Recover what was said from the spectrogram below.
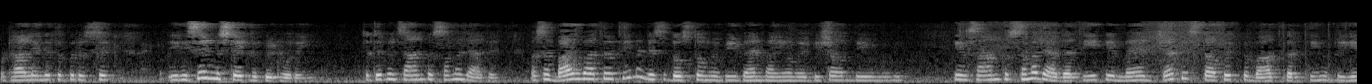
اٹھا لیں گے تو پھر اس سے یعنی سیم مسٹیک ریپیٹ ہو رہی ہے۔ تو جب انسان کو سمجھ آ جائے بس بعض باتیں ہوتی ہے نا، جیسے دوستوں میں بھی، بہن بھائیوں میں بھی، شوہر بیوی میں بھی، کہ انسان کو سمجھ آ جاتی ہے کہ میں جب اس ٹاپک پہ بات کرتی ہوں تو یہ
